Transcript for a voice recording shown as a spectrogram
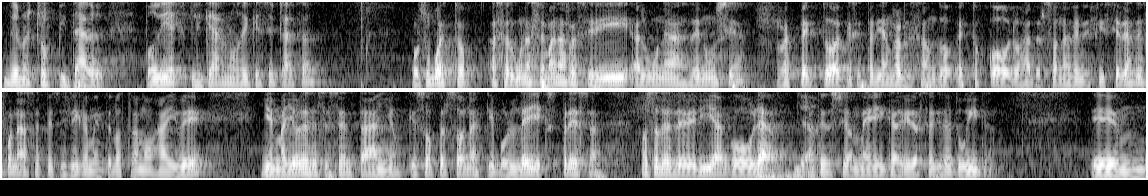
de nuestro hospital. ¿Podría explicarnos de qué se trata? Por supuesto, hace algunas semanas recibí algunas denuncias respecto a que se estarían realizando estos cobros a personas beneficiarias de FONASA, específicamente en los tramos A y B, y en mayores de 60 años, que son personas que por ley expresa no se les debería cobrar atención médica, debería ser gratuita. Eh,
